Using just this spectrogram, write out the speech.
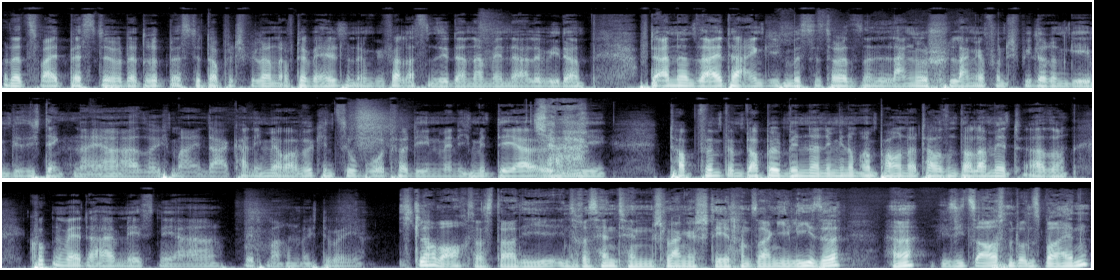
oder zweitbeste oder drittbeste Doppelspielerin auf der Welt und irgendwie verlassen sie dann am Ende alle wieder. Auf der anderen Seite, eigentlich müsste es doch jetzt eine lange Schlange von Spielerinnen geben, die sich denken, naja, also ich meine, da kann ich mir aber wirklich ein Zubrot verdienen, wenn ich mit der ja. irgendwie Top 5 im Doppel bin, dann nehme ich noch mal ein paar hunderttausend Dollar mit. Also gucken, wer da im nächsten Jahr mitmachen möchte bei ihr. Ich glaube auch, dass da die Interessentin Schlange steht und sagen, Elise, hä, wie sieht's aus mit uns beiden?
